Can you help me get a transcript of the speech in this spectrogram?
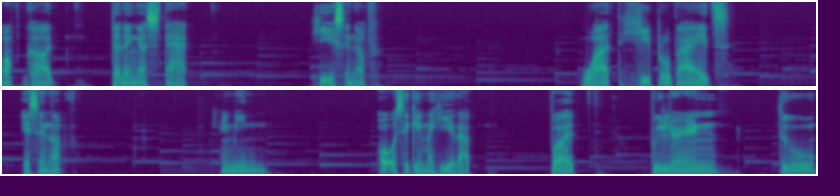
of God telling us that He is enough. What He provides is enough. I mean, oo, sige, mahirap. But we learn to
